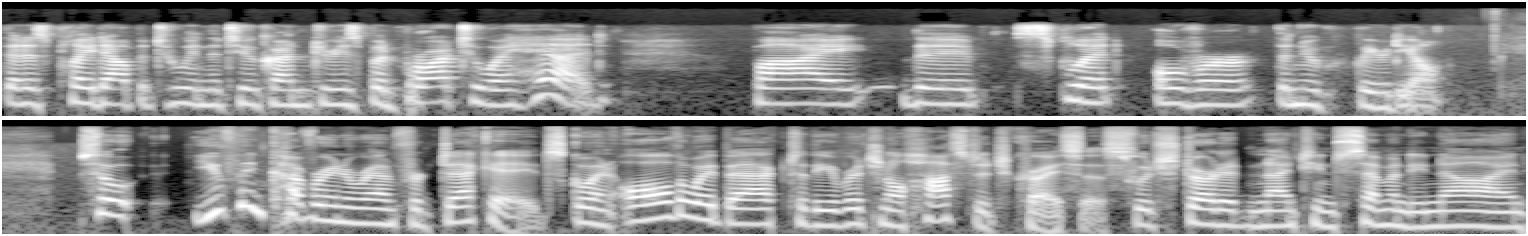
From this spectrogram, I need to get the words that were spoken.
that has played out between the two countries, but brought to a head by the split over the nuclear deal. So You've been covering Iran for decades, going all the way back to the original hostage crisis, which started in 1979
